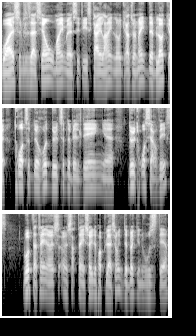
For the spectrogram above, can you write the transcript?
Ouais, Civilisation ou même euh, City Skyline, là, graduellement, ils débloquent euh, trois types de routes, deux types de buildings, euh, deux, trois services. Oups, tu atteins un, un certain seuil de population, ils débloquent des nouveaux items.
